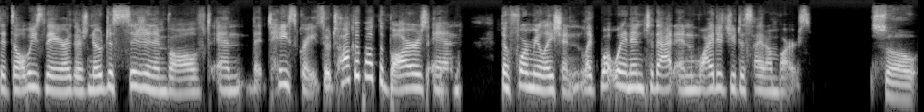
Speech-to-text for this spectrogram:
that's always there. There's no decision involved and that tastes great. So talk about the bars and the formulation. Like what went into that and why did you decide on bars? So,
